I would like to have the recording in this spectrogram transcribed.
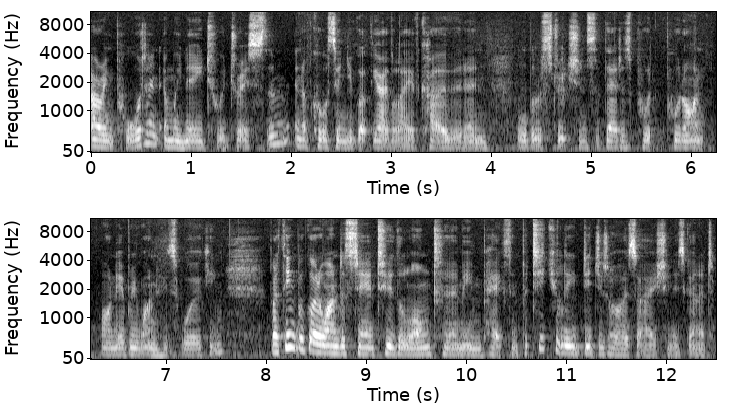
are important and we need to address them. And of course, then you've got the overlay of COVID and all the restrictions that that has put, put on, on everyone who's working. But I think we've got to understand too the long term impacts, and particularly digitisation is going to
